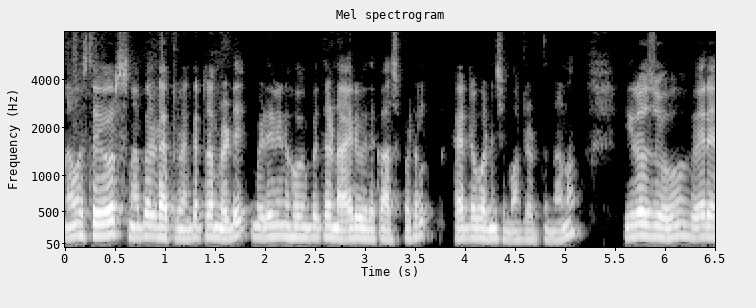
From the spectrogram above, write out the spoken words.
నమస్తే వ్యూవర్స్ నా పేరు డాక్టర్ వెంకట్రామరెడ్డి. మెడినిన్ homeopathy and Ayurvedic hospital Hyderabad నుంచి మాట్లాడుతున్నాను. ఈరోజు వేరే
